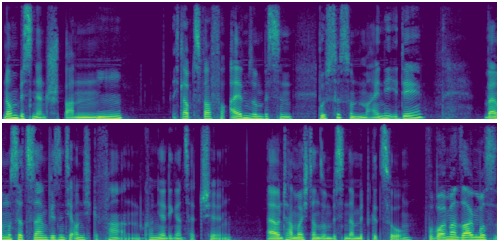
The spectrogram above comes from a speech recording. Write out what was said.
noch ein bisschen entspannen. klar. Mhm. Ich glaube, es war vor allem so ein bisschen Busses und meine Idee, weil man muss dazu sagen, wir sind ja auch nicht gefahren konnten ja die ganze Zeit chillen. Äh, und haben euch dann so ein bisschen da mitgezogen. Wobei man sagen muss,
